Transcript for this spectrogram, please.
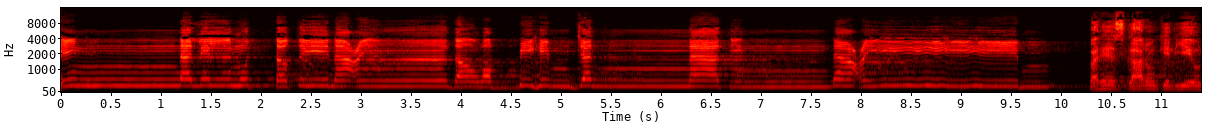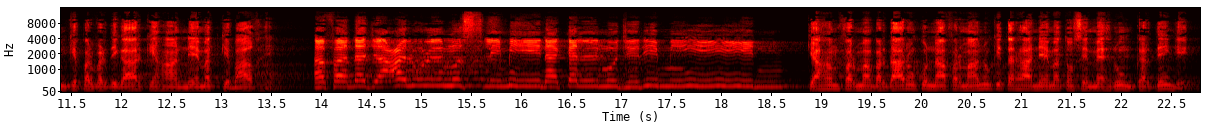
إن للمتقين عند ربهم جنات النعيم پرہیزگاروں کے لیے ان کے پروردگار کے ہاں نعمت کے باغ ہیں۔ أفنجعل المسلمين كالمجرمين کیا ہم فرما برداروں کو نافرمانوں کی طرح نعمتوں سے محروم کر دیں گے؟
